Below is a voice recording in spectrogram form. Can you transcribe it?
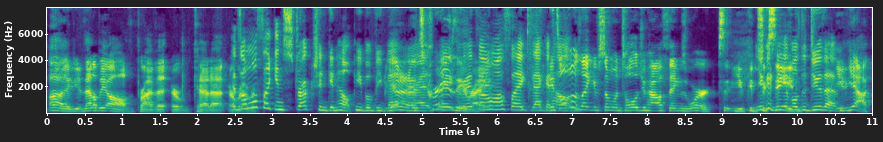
oh, that'll be all, private or cadet or It's whatever. almost like instruction can help people be better. Yeah, it's crazy, things. It's almost like that can it's help. almost like if someone told you how things worked, you could you could be able to do them. You- yeah.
